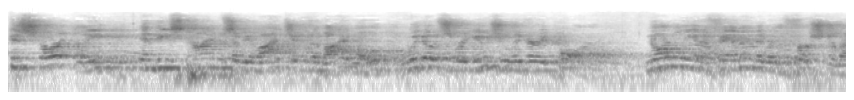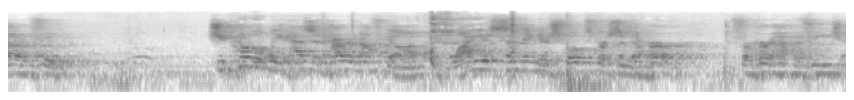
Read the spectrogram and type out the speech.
Historically, in these times of Elijah in the Bible, widows were usually very poor. Normally, in a famine, they were the first to run out of food. She probably has it hard enough, God. Why are you sending your spokesperson to her for her you?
